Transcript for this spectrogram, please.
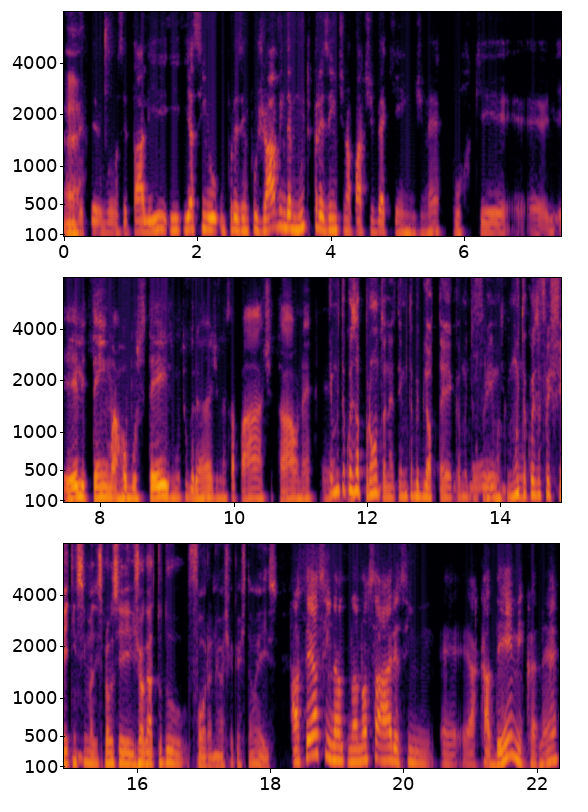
É. Você, você tá ali e, e assim, o, por exemplo, o Java ainda é muito presente na parte de back-end, né? Porque é, ele tem uma robustez muito grande nessa parte e tal, né? Tem muita coisa pronta, né? Tem muita biblioteca, muito framework, muita coisa foi feita em cima disso para você jogar tudo fora, né? Eu acho que a questão é isso. Até assim, na, na nossa área assim, é, é acadêmica, né?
